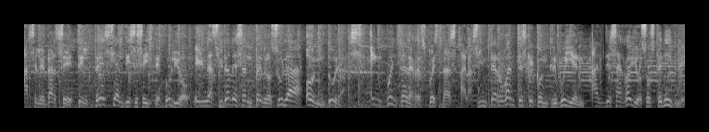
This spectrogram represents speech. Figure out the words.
a celebrarse del 13 al 16 de julio en la ciudad de San Pedro Sula, Honduras. Encuentra las respuestas a las interrogantes que contribuyen al desarrollo sostenible,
